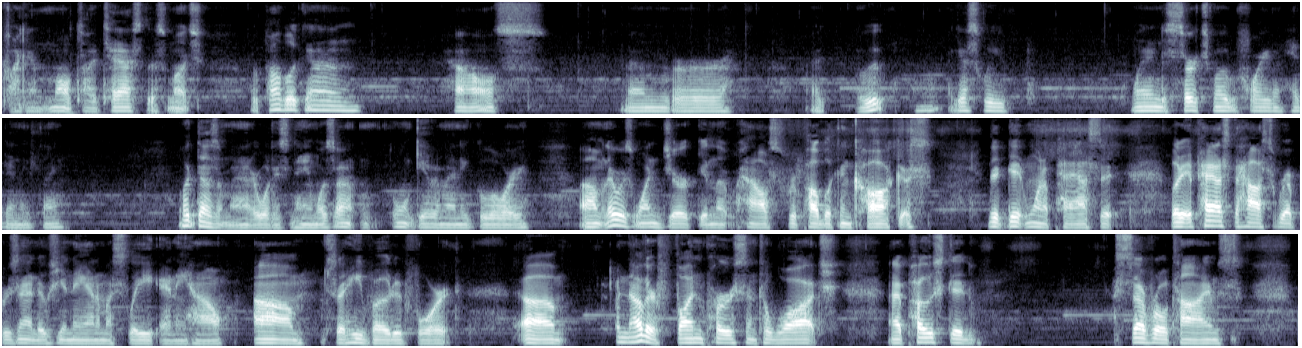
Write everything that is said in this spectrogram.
if I can multitask this much. Republican House member. Whoop, I guess we went into search mode before I even hit anything. Well, it doesn't matter what his name was. I won't give him any glory. Um, there was one jerk in the House Republican caucus that didn't want to pass it, but it passed the House of Representatives unanimously, anyhow. Um, so he voted for it. Um, another fun person to watch. I posted several times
